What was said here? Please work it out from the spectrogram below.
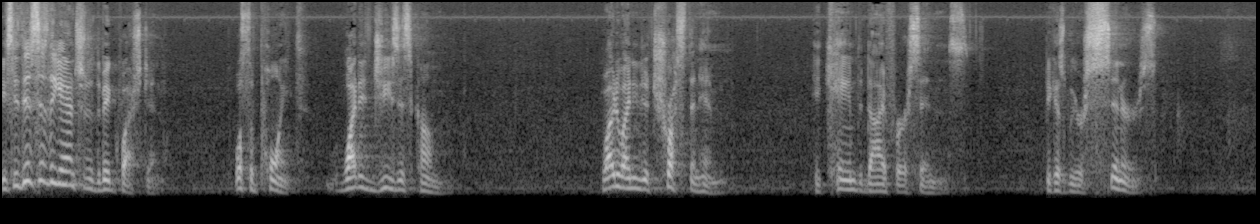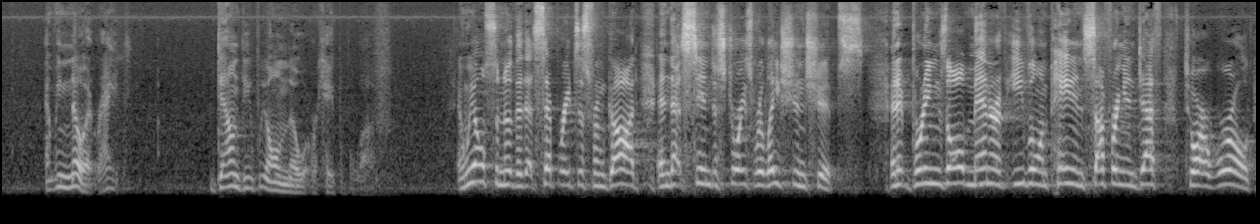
You see, this is the answer to the big question What's the point? Why did Jesus come? Why do I need to trust in him? He came to die for our sins because we are sinners. And we know it, right? Down deep, we all know what we're capable of. and we also know that that separates us from God and that sin destroys relationships. And it brings all manner of evil and pain and suffering and death to our world.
